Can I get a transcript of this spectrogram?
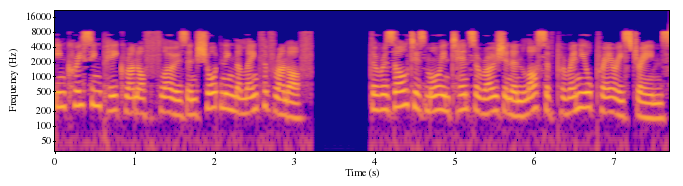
increasing peak runoff flows and shortening the length of runoff. The result is more intense erosion and loss of perennial prairie streams.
